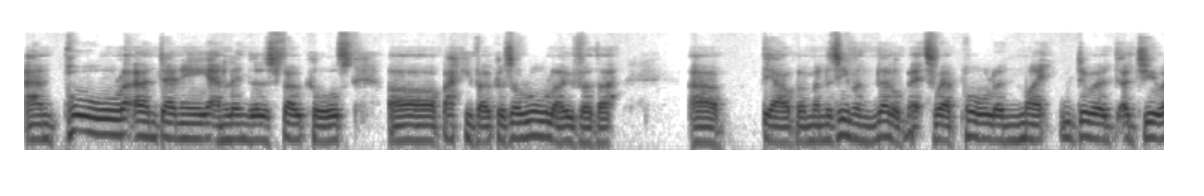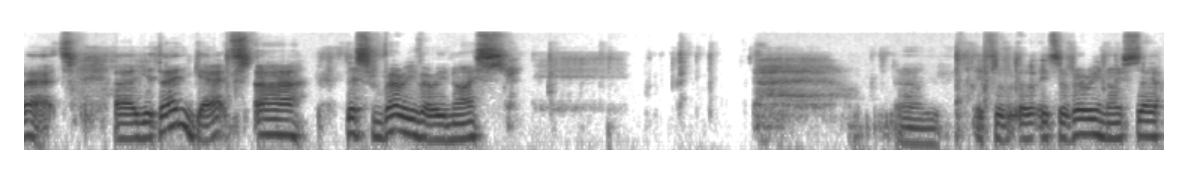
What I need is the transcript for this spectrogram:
And Paul and Denny and Linda's vocals, are backing vocals, are all over the uh, the album, and there's even little bits where Paul and Mike do a, a duet. Uh, you then get uh, this very, very nice. Um, it's a it's a very nice uh,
